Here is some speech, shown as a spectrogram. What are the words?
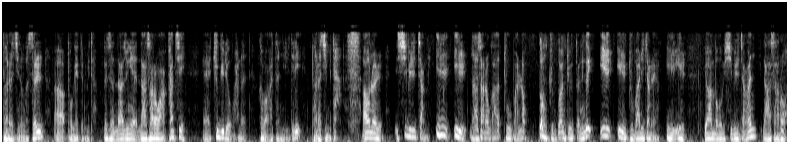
벌어지는 것을 어, 보게 됩니다. 그래서 나중에 나사로와 같이 예, 죽이려고 하는 그와 같은 일들이 벌어집니다. 아, 오늘 11장 1일 나사로가 두 발로 껑충껑충 떠는 거 1일 두 발이잖아요. 1일 요한복음 11장은 나사로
